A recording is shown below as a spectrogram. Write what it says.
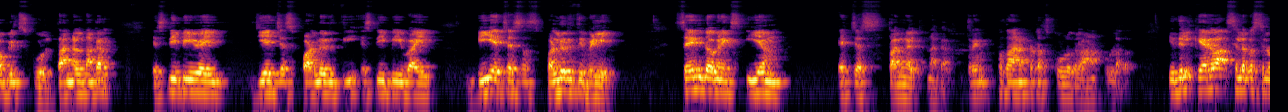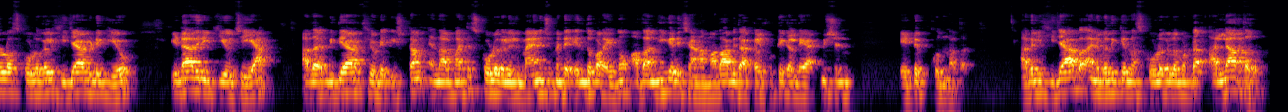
public school Thangal Nagar S D P Y G H S Palluruthy S D P Y B H S S Palluruthy Veli saint Dominic's E M H S Thangal Nagar ഇത്രയും പ്രധാനപ്പെട്ട സ്കൂളുകളാണ് ഉള്ളത്. ഇതിൽ കേരള സിലബസിലുള്ള സ്കൂളുകൾ ഹിജാബ് ഇടുകയോ ഇടാതിരിക്കുകയോ ചെയ്യാം. അത് വിദ്യാർത്ഥിയുടെ ഇഷ്ടം. എന്നാൽ മറ്റ് സ്കൂളുകളിൽ മാനേജ്മെന്റ് എന്തു പറയുന്നു? അത് അംഗീകരിച്ചാണ് മാതാപിതാക്കൾ കുട്ടികളുടെ അഡ്മിഷൻ എടുക്കുന്നത്. അതിൽ ഹിജാബ് അനുവദിക്കുന്ന സ്കൂളുകളുമുണ്ട്. അല്ലാത്തതും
